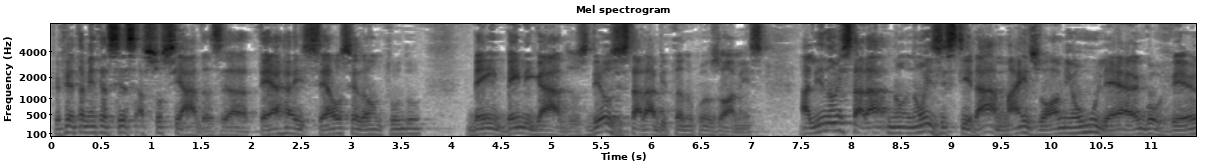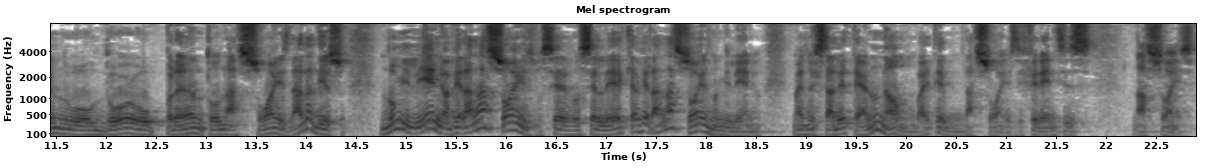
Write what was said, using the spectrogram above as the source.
perfeitamente associadas. A terra e céu serão tudo bem, bem ligados. Deus estará habitando com os homens. Ali não, estará, não, não existirá mais homem ou mulher, governo, ou dor, ou pranto, ou nações, nada disso. No milênio haverá nações, você, você lê que haverá nações no milênio, mas no estado eterno não, não vai ter nações, diferentes nações.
